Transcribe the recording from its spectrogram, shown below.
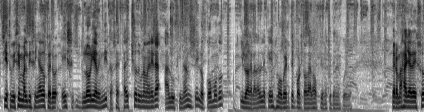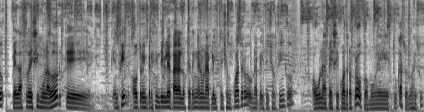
si estuviesen mal diseñados, pero es gloria bendita. O sea, está hecho de una manera alucinante, lo cómodo y lo agradable que es moverte por todas las opciones que tiene el juego. Pero más allá de eso, pedazo de simulador que, en fin, otro imprescindible para los que tengan una PlayStation 4, una PlayStation 5 o una PS4 Pro, como es tu caso, ¿no, Jesús?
